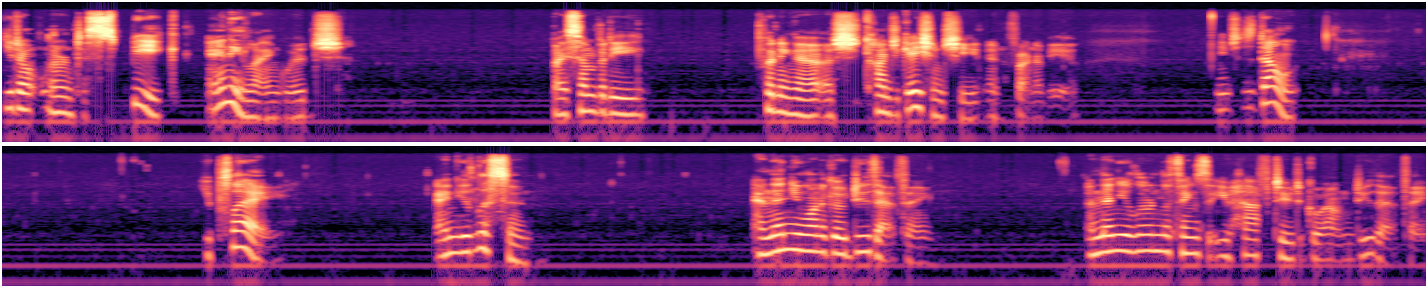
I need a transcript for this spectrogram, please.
You don't learn to speak any language by somebody putting a, a conjugation sheet in front of you. You just don't. You play and you listen. And then you want to go do that thing. And then you learn the things that you have to to go out and do that thing.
